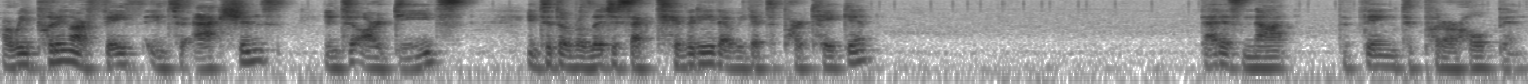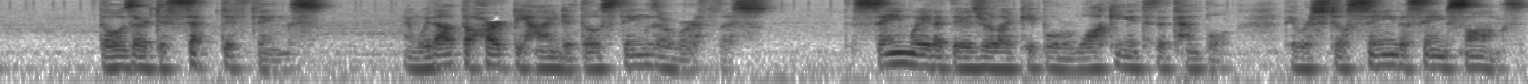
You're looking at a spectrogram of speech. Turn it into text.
Are we putting our faith into actions, into our deeds, into the religious activity that we get to partake in? That is not the thing to put our hope in. Those are deceptive things. And without the heart behind it, those things are worthless. The same way that the Israelite people were walking into the temple, they were still singing the same songs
